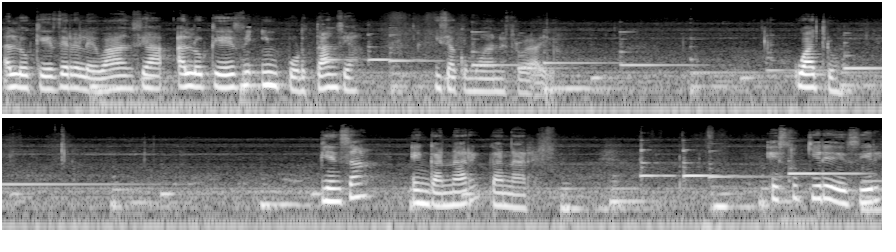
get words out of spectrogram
a lo que es de relevancia, a lo que es de importancia y se acomoda a nuestro horario. 4. Piensa en ganar, ganar. Esto quiere decir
